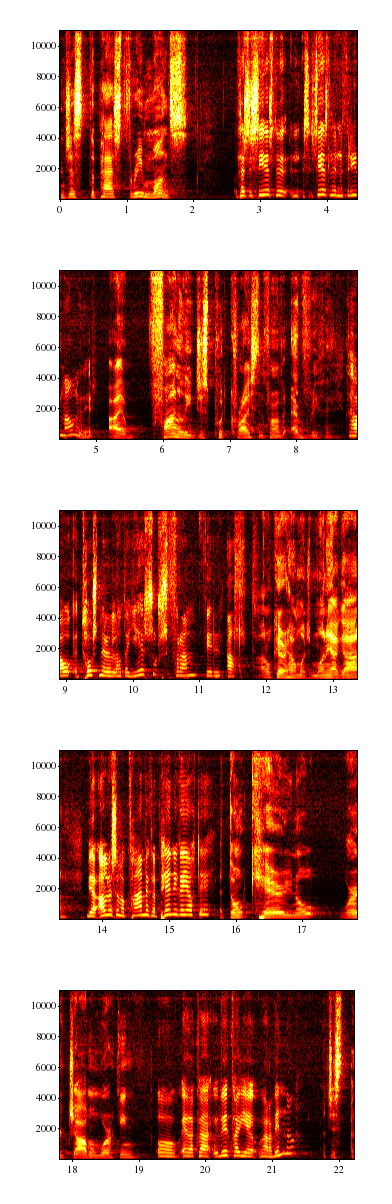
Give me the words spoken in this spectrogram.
In just the past three months, Þessi síðastu, síðastliðinu þrýr mánuðir, I finally just put Christ in front of everything. þá tókst mér að láta Jésús fram fyrir allt. I don't care how much money I got. Mér er alveg sama hvað mikla peninga ég átti I don't care, you know, where job I'm working. og eða hva, við hvað ég var að vinna. I just I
